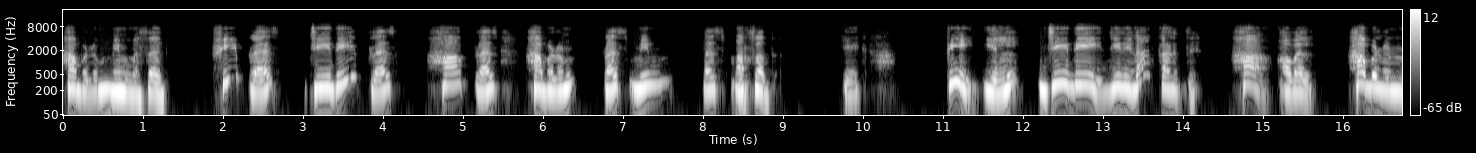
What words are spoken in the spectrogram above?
ஹபலும் மிம் மசத் ஃபி பிளஸ் ஜீதி பிளஸ் ஹா பிளஸ் ஹபலும் பிளஸ் மிம் பிளஸ் மசத் ஓகே பி இல் ஜீதி ஜீதினா கழுத்து. ஹ அவள் ஹபுலுன்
